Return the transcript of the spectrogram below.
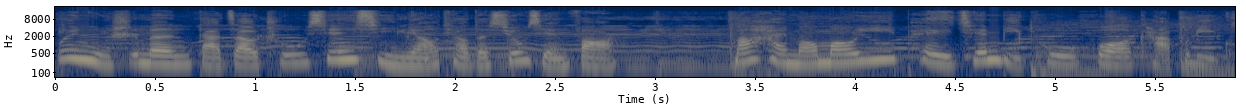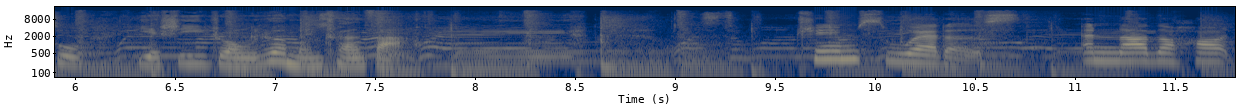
为女士们打造出纤细苗条的休闲范儿。马海毛毛衣配铅笔裤或卡布里裤也是一种热门穿法。Trim sweaters. Another hot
